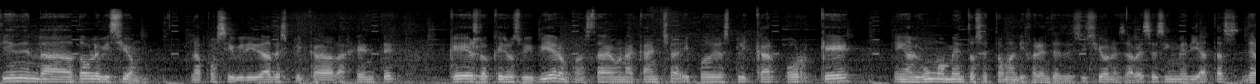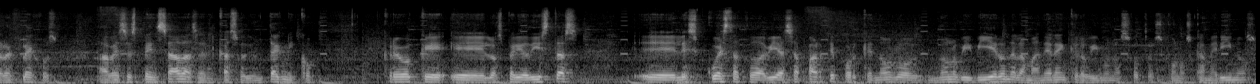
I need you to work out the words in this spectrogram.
tienen la doble visión, la posibilidad de explicar a la gente qué es lo que ellos vivieron cuando estaban en una cancha y poder explicar por qué en algún momento se toman diferentes decisiones, a veces inmediatas, de reflejos, a veces pensadas en el caso de un técnico. Creo que eh, los periodistas eh, les cuesta todavía esa parte porque no lo, no lo vivieron de la manera en que lo vimos nosotros, con los camerinos,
